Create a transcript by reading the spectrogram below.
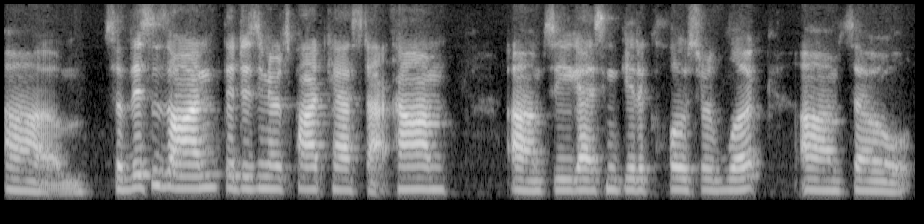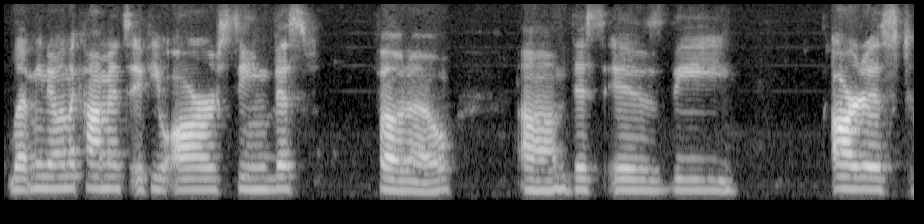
Um, so this is on the DisneyNerdsPodcast.com. Um, so you guys can get a closer look. Um, so let me know in the comments if you are seeing this photo. Um, this is the artist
